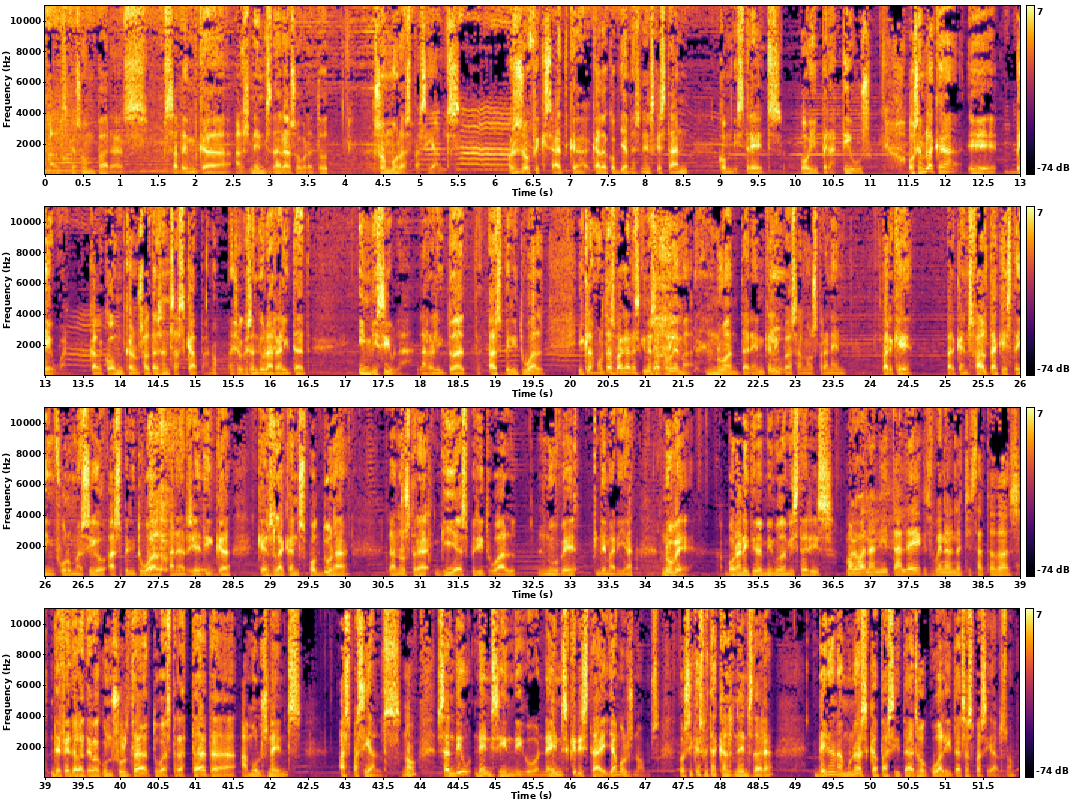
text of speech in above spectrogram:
Els que són pares sabem que els nens d'ara, sobretot, són molt especials. Us us heu fixat que cada cop hi ha més nens que estan com distrets o hiperactius, o sembla que eh, veuen quelcom que a nosaltres ens escapa, no? Això que se'n diu la realitat invisible, la realitat espiritual. I clar, moltes vegades quin és el problema? No entenem què li passa al nostre nen. Per què? Perquè ens falta aquesta informació espiritual, energètica, que és la que ens pot donar la nostra guia espiritual, Nube de Maria. Nube, bona nit i benvinguda a Misteris. Molt bona nit, Àlex. Buenas noches a todos. De fet, a la teva consulta tu has tractat a, a molts nens especials, no? Se'n diu nens índigo, nens cristall, hi ha molts noms. Però sí que és veritat que els nens d'ara venen amb unes capacitats o qualitats especials, no?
